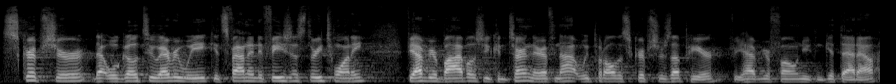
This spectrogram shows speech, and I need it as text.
scripture that we'll go to every week. It's found in Ephesians 3:20. If you have your Bibles, you can turn there. If not, we put all the scriptures up here. If you have your phone, you can get that out.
